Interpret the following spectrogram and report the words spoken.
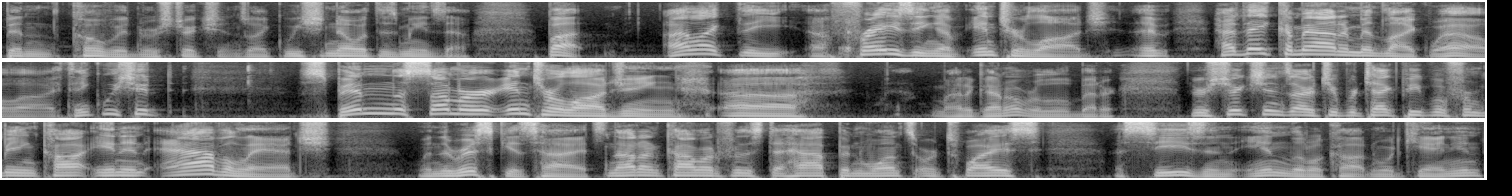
been COVID restrictions. Like we should know what this means now. But I like the uh, phrasing of interlodge. Had they come out and been like, "Well, uh, I think we should spend the summer interlodging," uh, might have gone over a little better. The restrictions are to protect people from being caught in an avalanche when the risk is high. It's not uncommon for this to happen once or twice a season in Little Cottonwood Canyon.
